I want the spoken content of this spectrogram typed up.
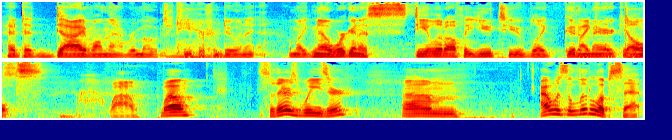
had to dive on that remote to keep her from doing it. I'm like, no, we're gonna steal it off of YouTube like good like Americans. adults. Wow. Well, so there's Weezer. Um, I was a little upset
